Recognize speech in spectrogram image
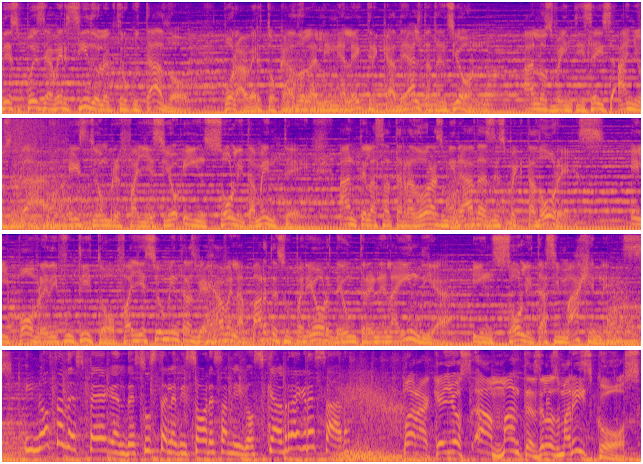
después de haber sido electrocutado por haber tocado la línea eléctrica de alta tensión. A los 26 años de edad, este hombre falleció insólitamente ante las aterradoras miradas de espectadores. El pobre difuntito falleció mientras viajaba en la parte superior de un tren en la India. Insólitas imágenes. Y no se despeguen de sus televisores, amigos, que al regresar... Para aquellos amantes de los mariscos,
